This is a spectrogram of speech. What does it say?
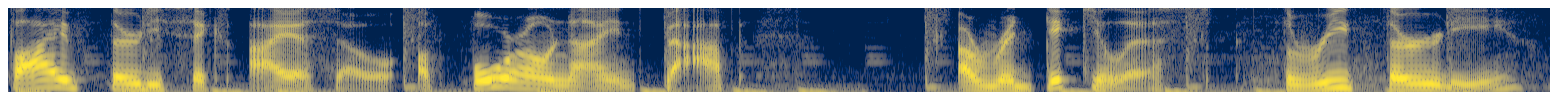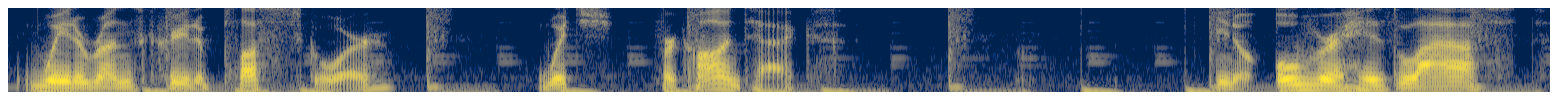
536 ISO, a 409 BAP, a ridiculous 330 weighted runs created plus score, which, for context, you know, over his last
